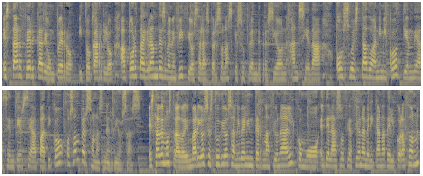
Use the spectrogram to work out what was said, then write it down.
Estar cerca de un perro y tocarlo aporta grandes beneficios a las personas que sufren depresión, ansiedad o su estado anímico tiende a sentirse apático o son personas nerviosas. Está demostrado en varios estudios a nivel internacional, como el de la Asociación Americana del Corazón,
